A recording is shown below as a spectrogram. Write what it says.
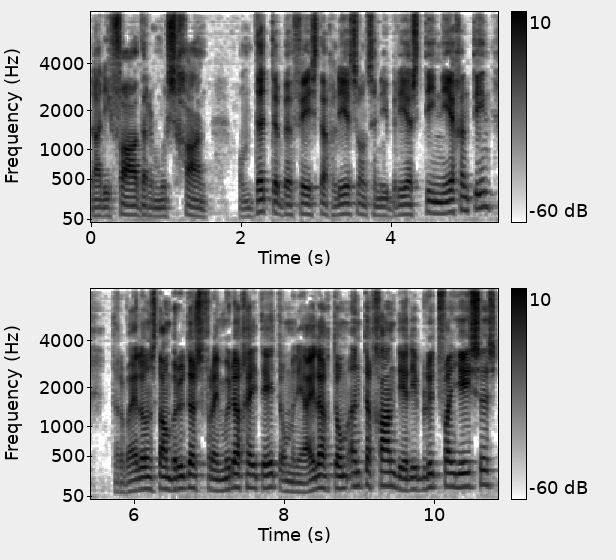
na die Vader moes gaan. Om dit te bevestig, lees ons in Hebreërs 10:19 terwyl ons dan broeders vrymoedigheid het om in die heiligdom in te gaan deur die bloed van Jesus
